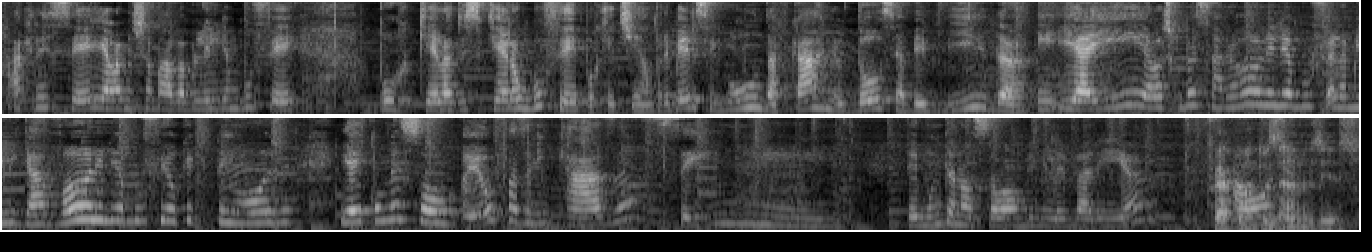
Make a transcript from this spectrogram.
a crescer e ela me chamava Lilian Buffet, porque ela disse que era um buffet, porque tinha o primeiro, segundo, a carne, o doce, a bebida. E, e aí elas começaram, ó oh, Lilian Buffet, ela me ligava, ó oh, Lilian Buffet, o que que tem hoje? E aí começou, eu fazendo em casa, sem ter muita noção onde me levaria. Foi há quantos aonde? anos isso?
